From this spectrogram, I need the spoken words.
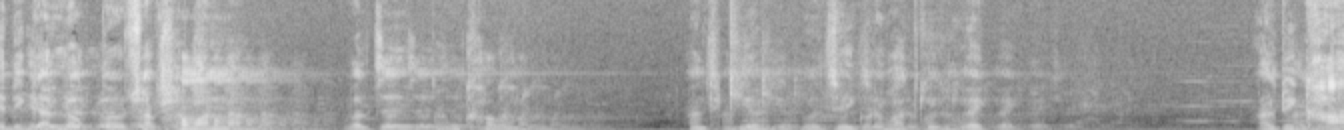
এদিককার লোক তো সব সমান বলছে খাব না। কি হয়? বলছে, এই করে ভাত কি খাবে আর তুই খা।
